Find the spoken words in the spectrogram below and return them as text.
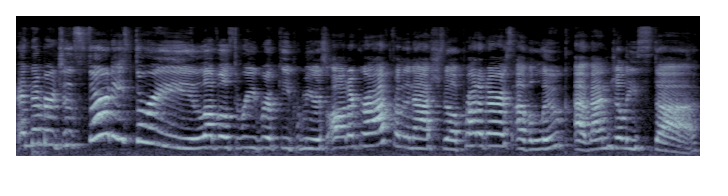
And number to 33, level 3 rookie premieres autograph for the Nashville Predators of Luke Evangelista.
